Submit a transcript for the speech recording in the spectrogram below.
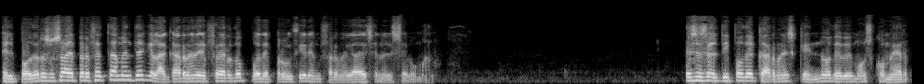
El poderoso sabe perfectamente que la carne de cerdo puede producir enfermedades en el ser humano. Ese es el tipo de carnes que no debemos comer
